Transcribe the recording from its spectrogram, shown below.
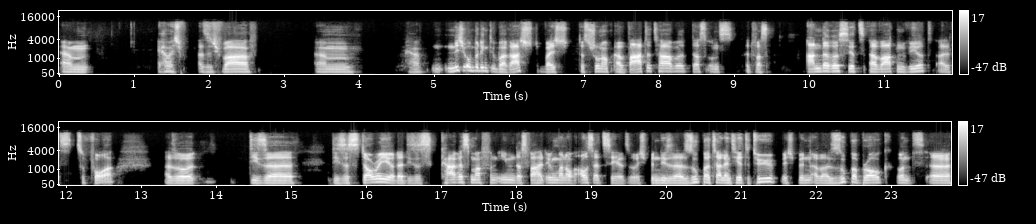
Ähm, ja, aber ich, also ich war ähm, ja, nicht unbedingt überrascht, weil ich das schon auch erwartet habe, dass uns etwas anderes jetzt erwarten wird als zuvor. Also diese, diese Story oder dieses Charisma von ihm, das war halt irgendwann auch auserzählt. So, ich bin dieser super talentierte Typ, ich bin aber super broke und äh,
